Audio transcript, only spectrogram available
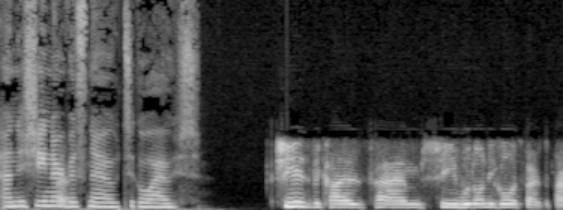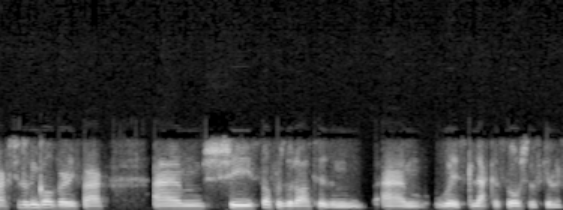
And is she nervous now to go out? She is because um, she would only go as far as the park. She doesn't go very far. Um, she suffers with autism um, with lack of social skills,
